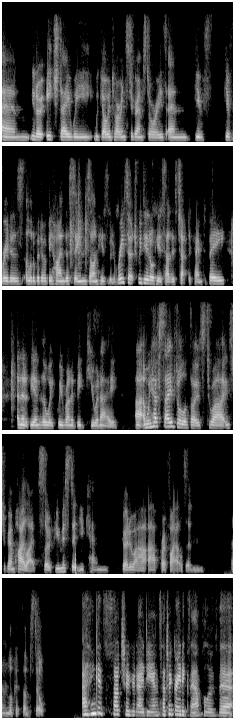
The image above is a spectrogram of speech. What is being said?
And you know, each day we we go into our Instagram stories and give give readers a little bit of a behind the scenes on here's a bit of research we did, or here's how this chapter came to be. And then at the end of the week, we run a big Q and A. Uh, and we have saved all of those to our Instagram highlights. So if you missed it, you can go to our, our profiles and and look at them still. I think it's such a good idea and such a great example of the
